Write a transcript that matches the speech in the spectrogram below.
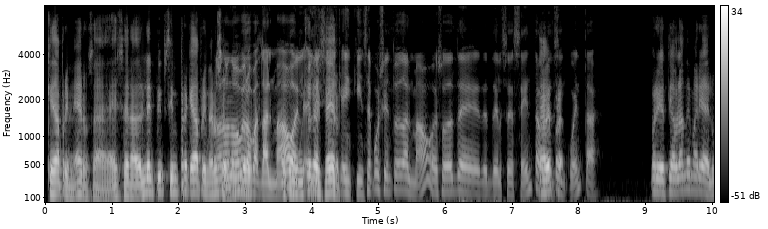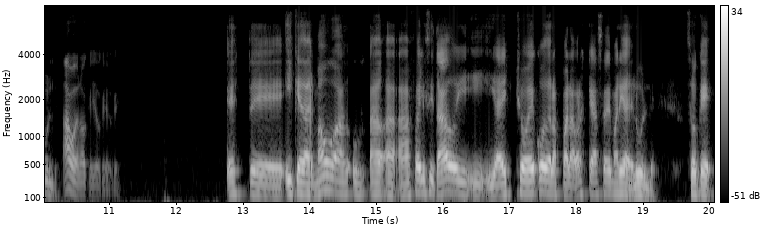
queda primero. O sea, el senador del PIB siempre queda primero. No, segundo, no, no, pero Dalmao, el, el, el, 15% de Dalmao, eso desde, desde el 60 o del 50. Pero yo estoy hablando de María de Lourdes. Ah, bueno, ok, ok, ok este, y que Dalmau ha, felicitado y, ha hecho eco de las palabras que hace de María de Lourdes. So que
